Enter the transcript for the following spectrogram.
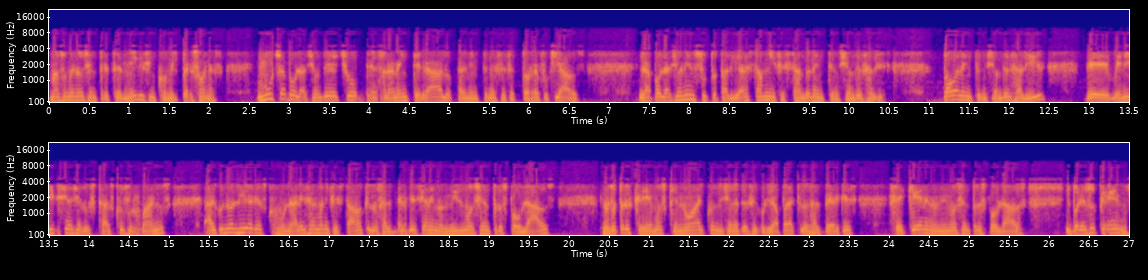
más o menos entre 3.000 y 5.000 personas. Mucha población, de hecho, venezolana integrada localmente en ese sector, refugiados. La población en su totalidad está manifestando la intención de salir. Toda la intención de salir de venirse hacia los cascos urbanos. Algunos líderes comunales han manifestado que los albergues sean en los mismos centros poblados. Nosotros creemos que no hay condiciones de seguridad para que los albergues se queden en los mismos centros poblados y por eso creemos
